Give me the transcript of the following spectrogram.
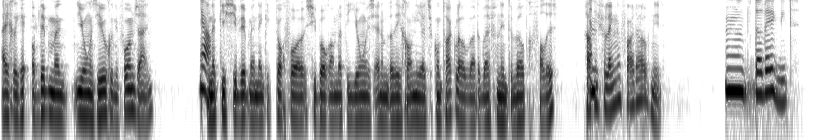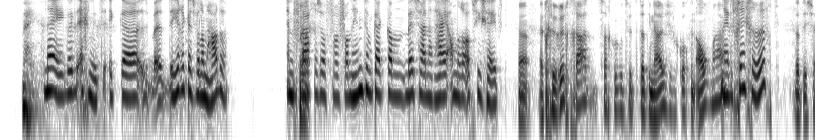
Eigenlijk op dit moment jongens die heel goed in vorm zijn. Ja. En dan kiest hij op dit moment denk ik toch voor Shibora omdat hij jong is... en omdat hij gewoon niet uit zijn contract loopt... waar dat bij Van Hintem wel het geval is. Gaat En- hij verlengen, Varda, of niet? Mm, dat weet ik niet. Nee. Nee, ik weet het echt niet. Ik, eh, de Heracles wil hem houden. En de vraag is of Van Hintem... Kijk, kan best zijn dat hij andere opties heeft. Ja. Het gerucht gaat, dat zag ik ook op Twitter... dat hij een huis heeft gekocht in Alkmaar. Nee, dat is geen gerucht. Dat is zo.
